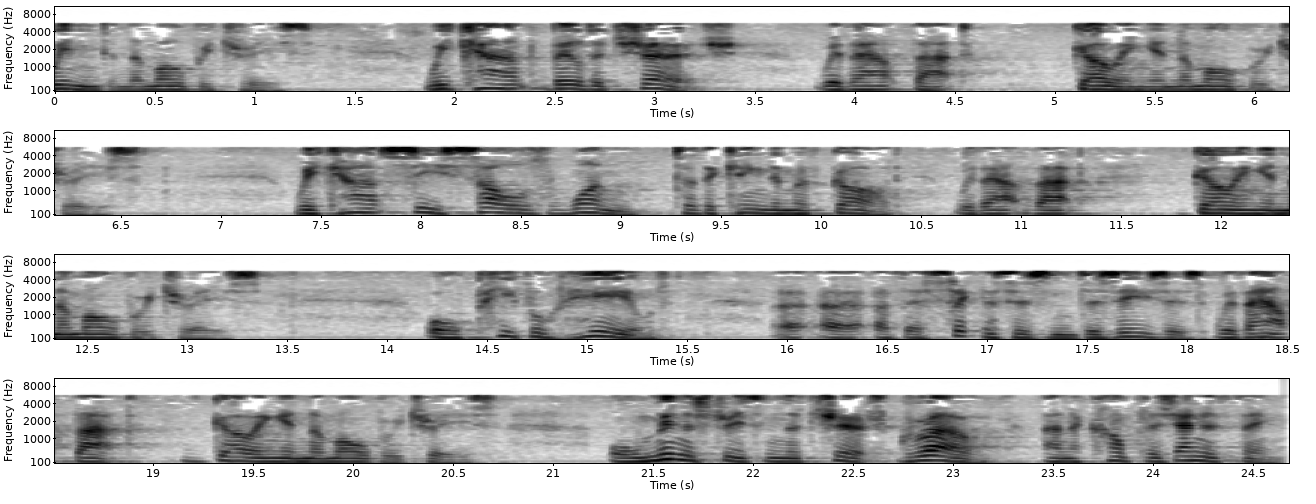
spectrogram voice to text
wind in the mulberry trees. We can't build a church without that going in the mulberry trees. We can't see souls won to the kingdom of God without that going in the mulberry trees, or people healed uh, uh, of their sicknesses and diseases without that going in the mulberry trees, or ministries in the church grow and accomplish anything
